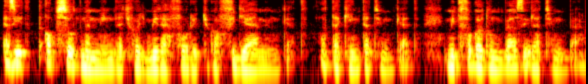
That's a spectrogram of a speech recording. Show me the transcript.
Ez itt abszolút nem mindegy, hogy mire fordítjuk a figyelmünket, a tekintetünket, mit fogadunk be az életünkbe.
